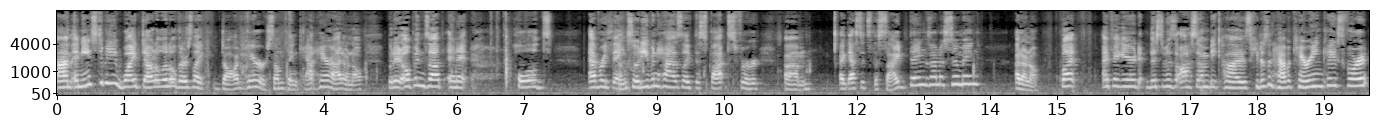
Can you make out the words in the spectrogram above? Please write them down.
Um, it needs to be wiped out a little. There's like dog hair or something, cat hair, I don't know. But it opens up and it holds everything. So it even has like the spots for, um, I guess it's the side things, I'm assuming. I don't know. But I figured this was awesome because he doesn't have a carrying case for it.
